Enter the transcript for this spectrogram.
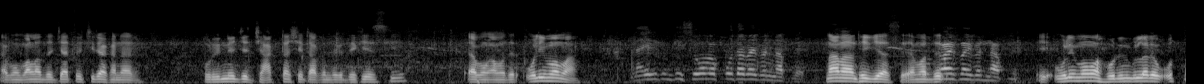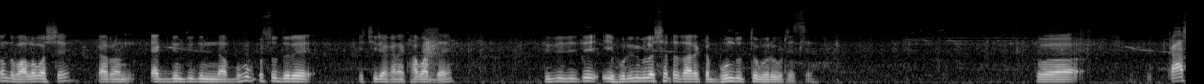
এবং বাংলাদেশ জাতীয় চিড়িয়াখানার হরিণের যে ঝাঁকটা সেটা আপনাদেরকে দেখিয়েছি এবং আমাদের অলি মামা না না ঠিকই আছে। আমাদের অলি মামা হরিণগুলারে অত্যন্ত ভালোবাসে কারণ একদিন দুই দিন না বহু বছর ধরে এই চিড়িয়াখানায় খাবার দেয়। দিতে দিতে এই হরিণগুলোর সাথে তার একটা বন্ধুত্ব গড়ে উঠেছে। তো কাজ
